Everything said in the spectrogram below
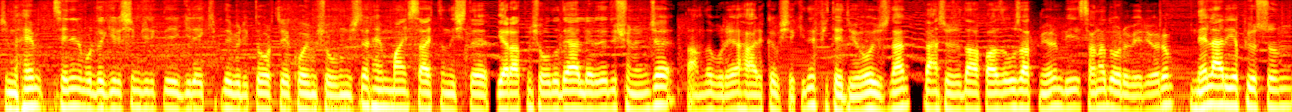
Şimdi hem senin burada girişimcilikle ilgili ekiple birlikte ortaya koymuş olduğun işler hem MySite'ın işte yaratmış olduğu değerleri de düşününce tam da buraya harika bir şekilde fit ediyor. O yüzden ben sözü daha fazla uzatmıyorum. Bir sana doğru veriyorum. Neler yapıyorsun?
